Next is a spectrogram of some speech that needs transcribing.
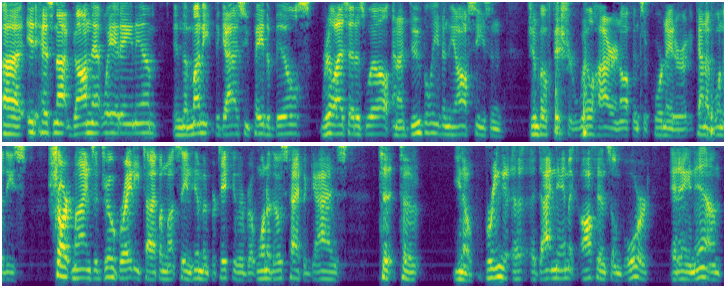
Uh, it has not gone that way at A&M, and the money, the guys who pay the bills realize that as well. And I do believe in the offseason, Jimbo Fisher will hire an offensive coordinator, kind of one of these sharp minds, a Joe Brady type. I'm not saying him in particular, but one of those type of guys to to you know bring a, a dynamic offense on board at A&M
